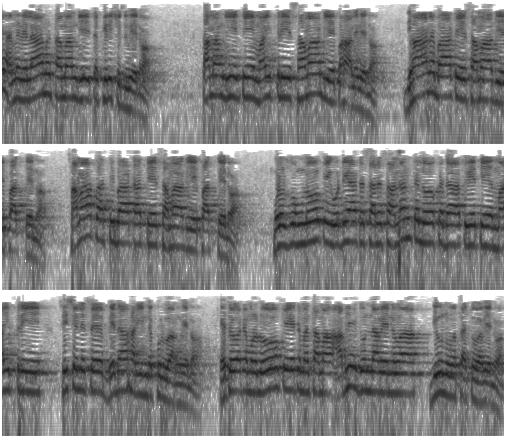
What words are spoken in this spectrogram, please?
හැම වෙලාවෙම තමන්ගේ හිත පිරිසිදු වෙනවා. තමන්ගේ හිතේ මෛත්‍රී සමාධිය පහළ වෙනවා. ධ්‍යාන බාටේ සමාධියපත් වෙනවා. සමාපatti බාටත් සමාධියපත් වෙනවා. මුළු තුන් ලෝකේ උඩයට සරස අනන්ත ලෝක ධාතුවේ තියෙන මෛත්‍රී සිසිලස බෙදා හරින්න පුළුවන් වෙනවා. එතකොට මුළු ලෝකයටම තමා අභය දුන්නා වෙනවා, දියුණුව පැතුව වෙනවා.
